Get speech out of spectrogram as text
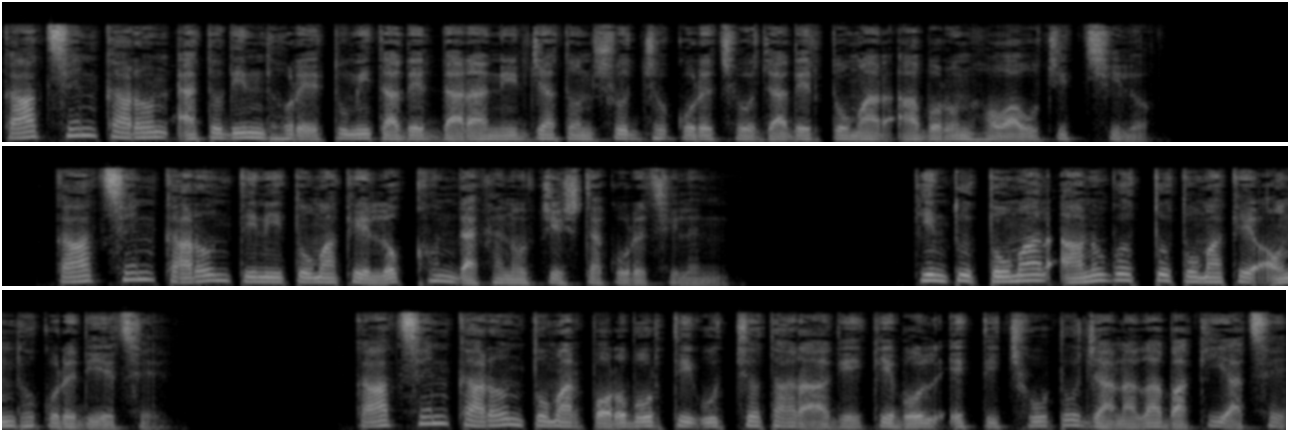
কাঁদছেন কারণ এতদিন ধরে তুমি তাদের দ্বারা নির্যাতন সহ্য করেছ যাদের তোমার আবরণ হওয়া উচিত ছিল। কাঁদছেন কারণ তিনি তোমাকে লক্ষণ দেখানোর চেষ্টা করেছিলেন। কিন্তু তোমার আনুগত্য তোমাকে অন্ধ করে দিয়েছে। কাঁদছেন কারণ তোমার পরবর্তী উচ্চতার আগে কেবল একটি ছোট জানালা বাকি আছে,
